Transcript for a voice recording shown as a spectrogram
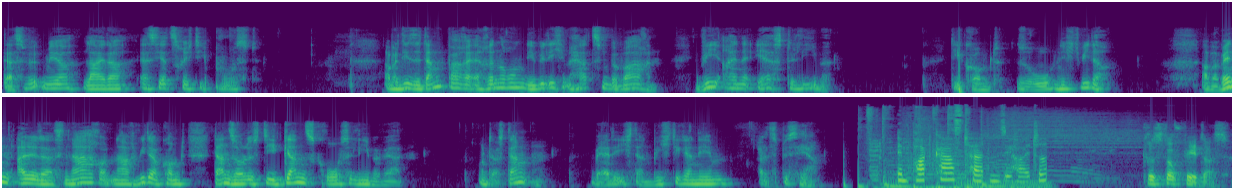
das wird mir leider erst jetzt richtig bewusst. Aber diese dankbare Erinnerung, die will ich im Herzen bewahren, wie eine erste Liebe. Die kommt so nicht wieder. Aber wenn all das nach und nach wiederkommt, dann soll es die ganz große Liebe werden. Und das Danken werde ich dann wichtiger nehmen als bisher. Im Podcast hörten Sie heute Christoph Peters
